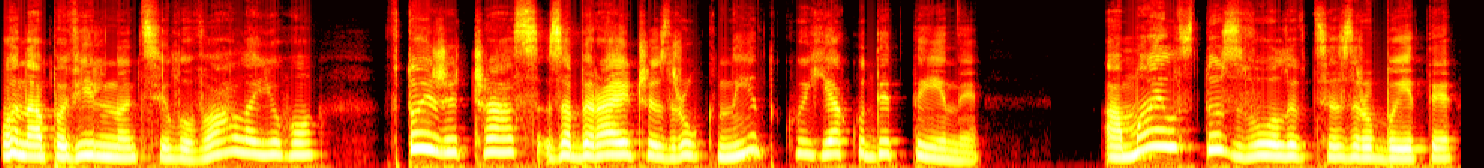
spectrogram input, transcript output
Вона повільно цілувала його, в той же час забираючи з рук нитку, як у дитини. А Майлз дозволив це зробити,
